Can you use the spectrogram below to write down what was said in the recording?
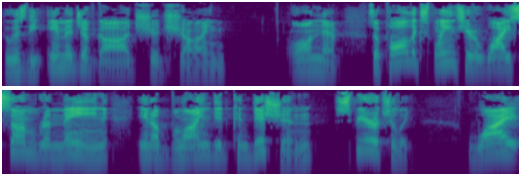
who is the image of God, should shine on them. So Paul explains here why some remain in a blinded condition spiritually. Why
